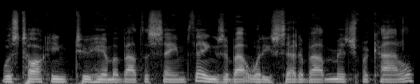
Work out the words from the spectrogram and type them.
was talking to him about the same things about what he said about Mitch McConnell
